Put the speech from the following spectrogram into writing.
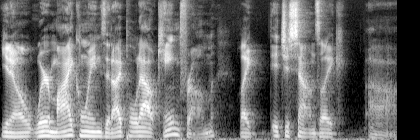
you know where my coins that i pulled out came from like it just sounds like uh,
